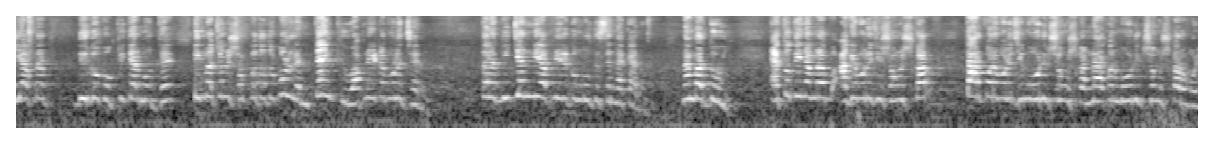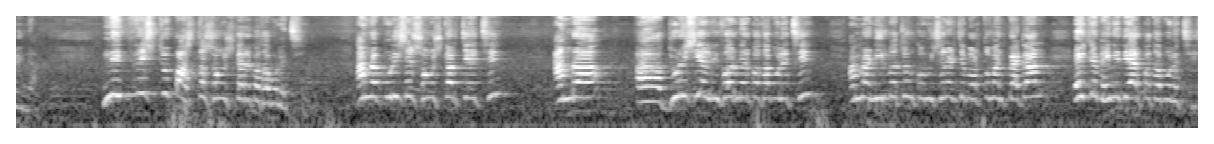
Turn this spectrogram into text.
এই আপনার দীর্ঘ বক্তৃতার মধ্যে। নির্বাচনের সব কথা তো বললেন। থ্যাংক ইউ আপনি এটা বলেছেন। তাহলে বিচার নিয়ে আপনি এরকম বলতেছেন না কেন? নাম্বার দুই, এতদিন আমরা আগে বলেছি সংস্কার, তারপরে বলেছি মৌলিক সংস্কার। না, এখন মৌলিক সংস্কারও বলি না। নির্দিষ্ট পাঁচটা সংস্কারের কথা বলেছি। আমরা পুলিশের সংস্কার চেয়েছি, আমরা জুডিশিয়াল রিফর্মের কথা বলেছি, আমরা নির্বাচন কমিশনের যে বর্তমান প্যাটার্ন এইটা ভেঙে দেওয়ার কথা বলেছি।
